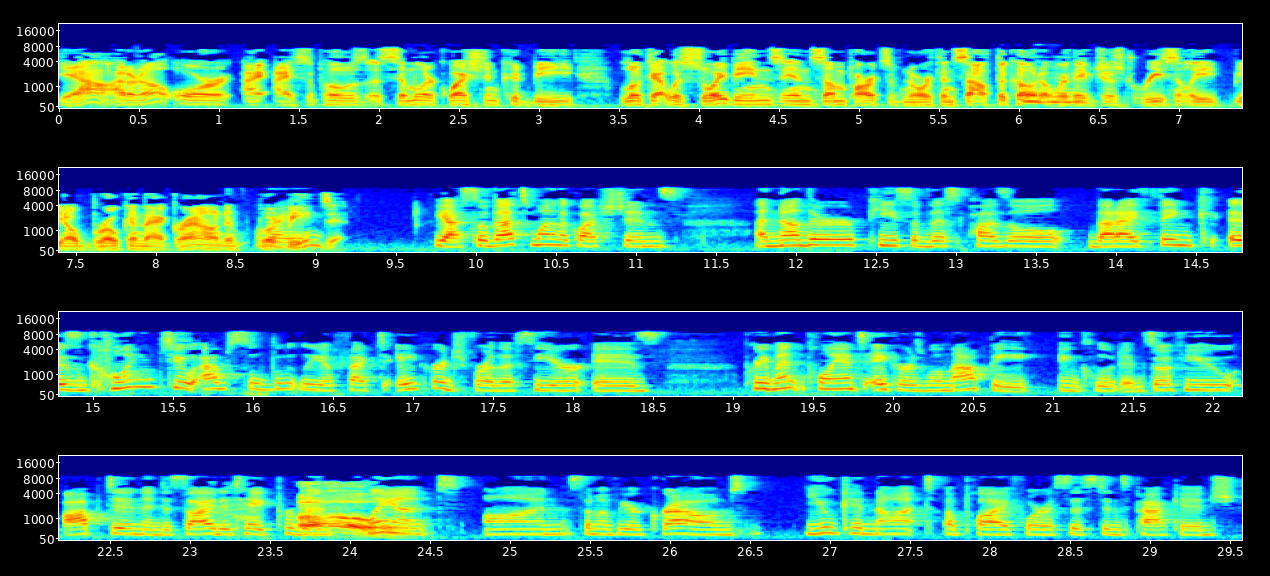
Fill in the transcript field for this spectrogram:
Yeah, I don't know. Or I, I, suppose a similar question could be looked at with soybeans in some parts of North and South Dakota mm-hmm. where they've just recently, you know, broken that ground and put right. beans in. Yeah, so that's one of the questions. Another piece of this puzzle that I think is going to absolutely affect acreage for this year is prevent plant acres will not be included. So if you opt in and decide to take prevent oh. plant on some of your ground, you cannot apply for assistance package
